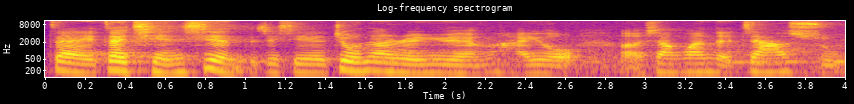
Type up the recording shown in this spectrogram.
在在前线的这些救难人员，还有呃相关的家属，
